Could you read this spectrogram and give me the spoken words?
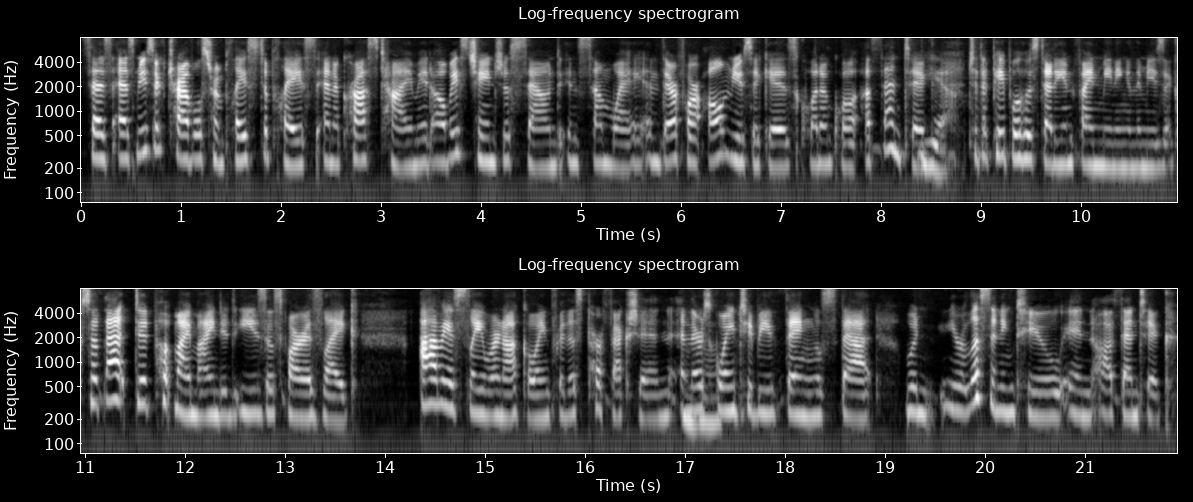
says, As music travels from place to place and across time, it always changes sound in some way, and therefore all music is, quote unquote, authentic yeah to the people who study and find meaning in the music. So that did put my mind at ease as far as like, obviously, we're not going for this perfection, and there's Mhm. going to be things that when you're listening to in authentic,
